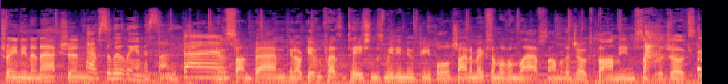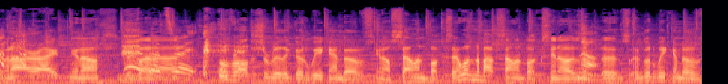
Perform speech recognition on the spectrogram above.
training in action. Absolutely, and his son Ben. And his son Ben, you know, giving presentations, meeting new people, trying to make some of them laugh, some of the jokes bombing, some of the jokes doing all right, you know. But That's uh, right. overall, just a really good weekend of you know selling books, and it wasn't about selling books. You know, it was, No. a, it was a good weekend of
